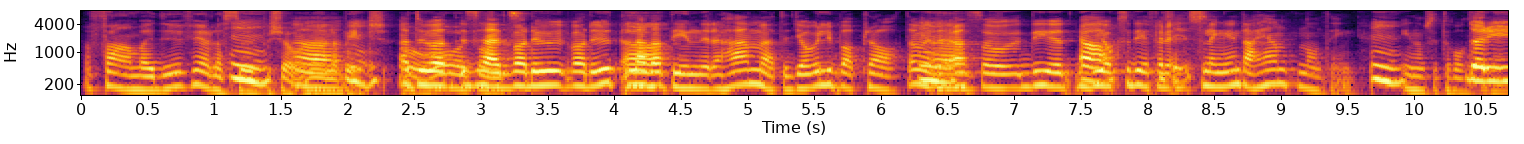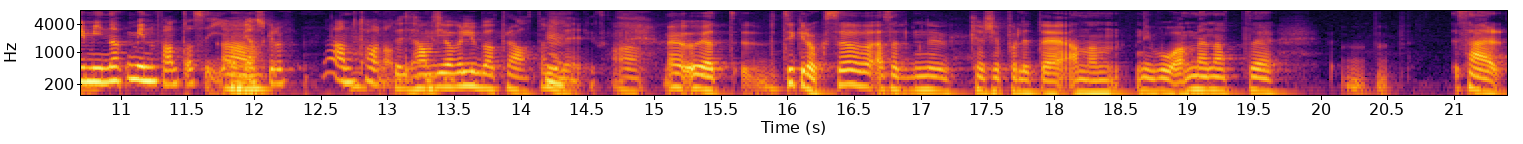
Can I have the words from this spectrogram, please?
vad fan vad är du för jävla supershow, Ja, jävla bitch. Att du Och- har, och så här, var du, var du Ja. laddat in i det här mötet? Jag vill ju bara prata med dig. Alltså, det, det är också det, för det, precis. så länge det inte har hänt någonting inom situationen. då är det ju mina, min fantasi om jag skulle anta någonting. Han, jag vill ju bara prata med dig. Liksom. Ja. Men, och jag tycker också, alltså nu kanske på lite annan nivå, men att eh, så här,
